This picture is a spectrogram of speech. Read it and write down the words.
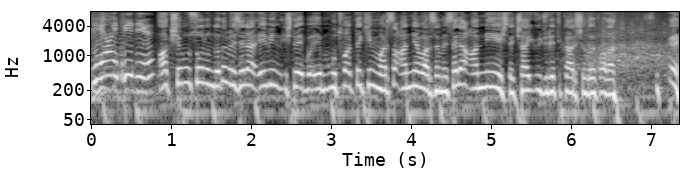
VIP diye. akşamın sonunda da mesela evin işte e, mutfakta kim varsa anne varsa mesela anneye işte çay ücreti karşılığı falan.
